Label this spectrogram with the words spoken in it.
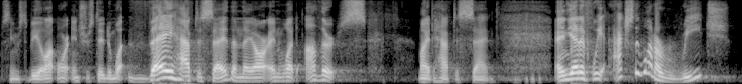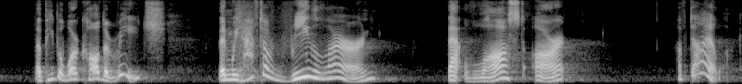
seems to be a lot more interested in what they have to say than they are in what others might have to say. And yet, if we actually want to reach the people we're called to reach, then we have to relearn that lost art of dialogue.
